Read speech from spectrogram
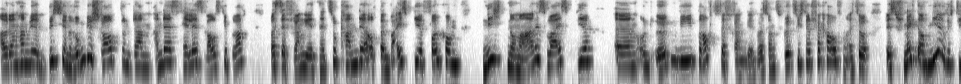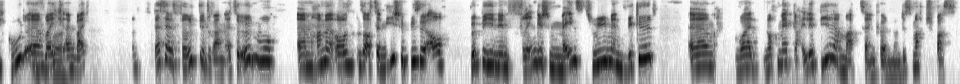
Aber dann haben wir ein bisschen rumgeschraubt und haben anders helles rausgebracht, was der Franke jetzt nicht so kannte, auch beim Weißbier vollkommen nicht normales Weißbier. Ähm, und irgendwie braucht es der Franke, weil sonst wird es sich nicht verkaufen. Also es schmeckt auch mir richtig gut, äh, weil ich ein Weißbier. Und das ist ja das Verrückte dran. Also irgendwo ähm, haben wir aus, uns aus der Nische ein bisschen auch wirklich in den fränkischen Mainstream entwickelt, ähm, wo halt noch mehr geile Biere am Markt sein können. Und das macht Spaß.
